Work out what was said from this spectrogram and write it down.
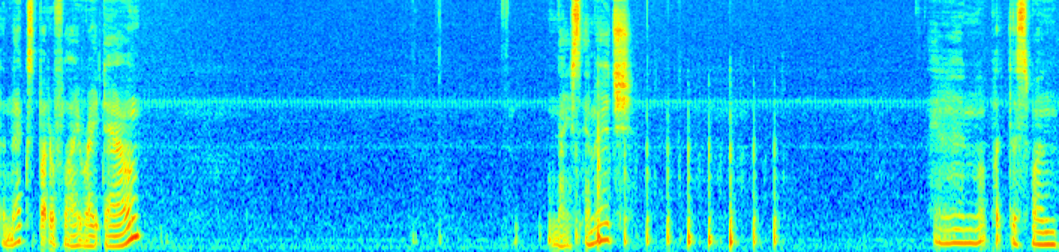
the next butterfly right down. Nice image. And we'll put this one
